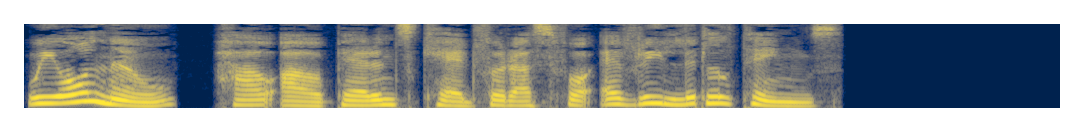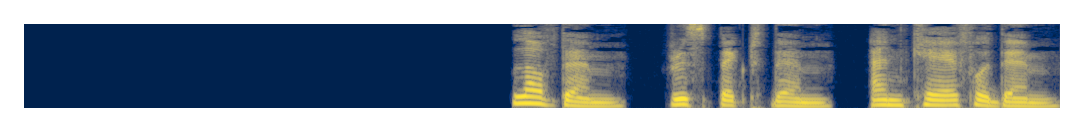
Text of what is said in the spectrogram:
We all know how our parents cared for us for every little things. Love them, respect them, and care for them.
